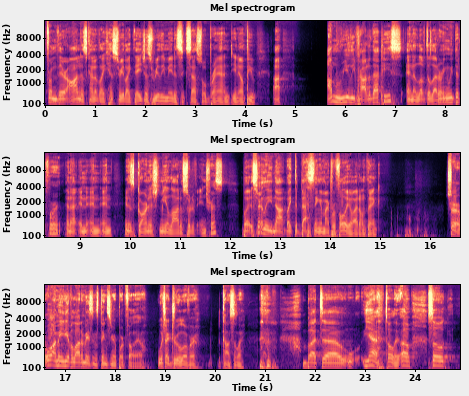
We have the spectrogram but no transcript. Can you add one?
from there on is kind of like history. Like they just really made a successful brand. You know, people. Uh, I'm really proud of that piece, and I love the lettering we did for it, and I, and and and it has garnished me a lot of sort of interest. But it's certainly not like the best thing in my portfolio. I don't think. Sure. Well, I mean, you have a lot of amazing things in your portfolio, which I drool over constantly. but uh, yeah, totally. Oh, so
